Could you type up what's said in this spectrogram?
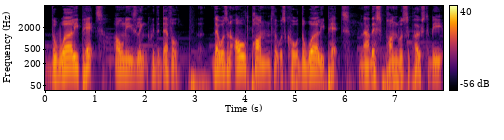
The Whirly Pit, Olney's link with the devil. There was an old pond that was called the Whirly Pit. Now, this pond was supposed to be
